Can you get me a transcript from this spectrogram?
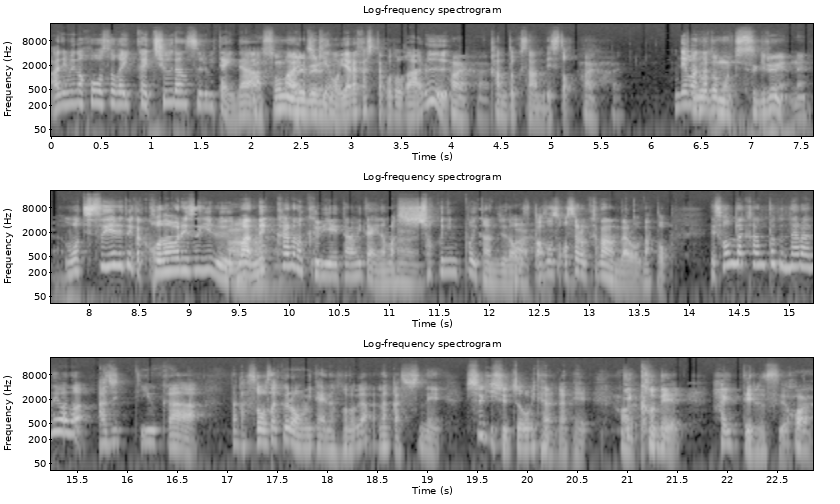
アニメの放送が一回中断するみたいなまあ、事件をやらかしたことがある監督さんですと。はいはい。で、まあ、持ちすぎるんやね。持ちすぎるというかこだわりすぎる、まあ、根っからのクリエイターみたいな、まあ、はい。職人っぽい感じの、はおおそらく方なんだろうなと。でそんな監督ならではの味っていうかなんか創作論みたいなものがなんかね主義主張みたいなのがね、はい。結構ね入ってるんですよ。はいはい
